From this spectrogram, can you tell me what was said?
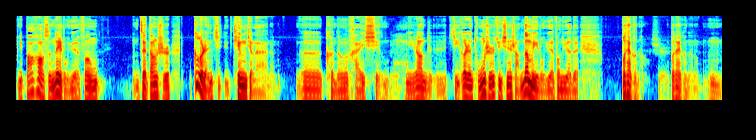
你八 house 那种乐风，在当时个人听听起来，呃，可能还行。你让几个人同时去欣赏那么一种乐风的乐队，不太可能，是不太可能。嗯，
